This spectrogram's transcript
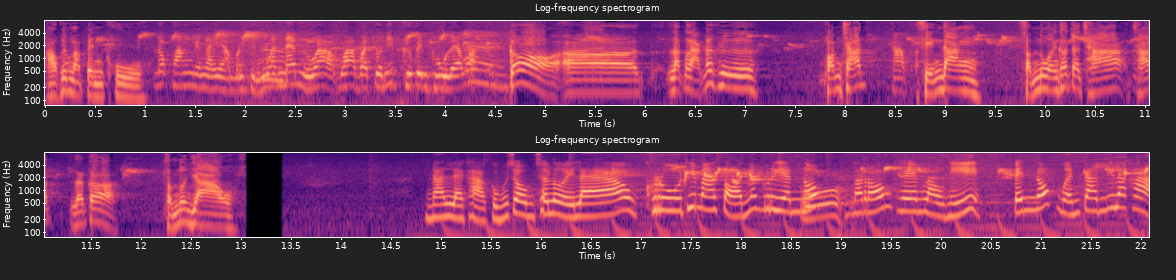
เอาขึ้นมาเป็นครูแล้วฟังยังไงอะมันถึงว่าแน่นว่าว่าว่าตัวนี้คือเป็นครูแล้วอะก็อ่าหลักๆก็คือความชัดครับเสียงดังสำนวนเขาจะช้าชัดแล้วก็สำนวนยาว นั่นแหละค่ะ คุณผู้ชมเฉลยแล้ว ครูที่มาสอนนักเรียนนกโอ้มาร้องเพลงเหล่านี้ เป็นนกเหมือนกันนี่แหละค่ะ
